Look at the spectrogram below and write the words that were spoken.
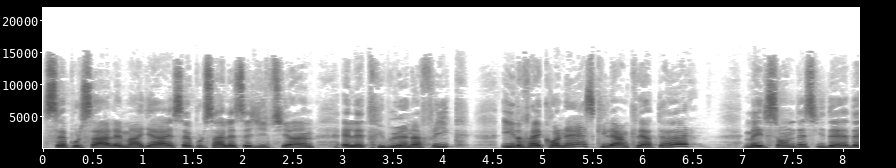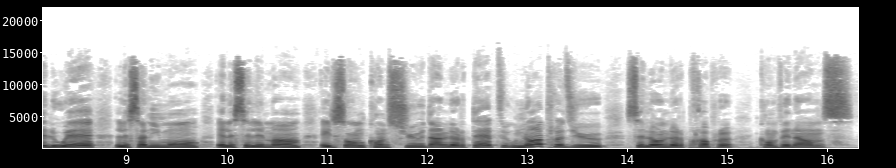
C'est pour ça les Mayas et c'est pour ça les Égyptiens et les tribus en Afrique, ils reconnaissent qu'il y a un créateur, mais ils ont décidé de louer les animaux et les éléments et ils ont conçu dans leur tête un autre Dieu selon leur propre convenance.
